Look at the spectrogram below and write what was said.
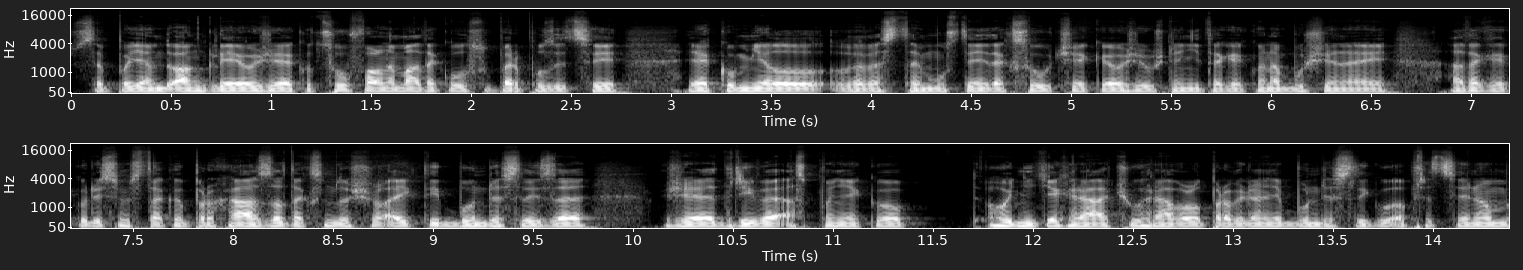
se podívám do Anglie, že jako Coufal nemá takovou super pozici, jako měl ve West Hamu, stejně tak Souček, jo, že už není tak jako nabušený. A tak jako když jsem se takhle procházel, tak jsem došel i k té Bundeslize, že dříve aspoň jako hodně těch hráčů hrávalo pravidelně Bundesligu a přece jenom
